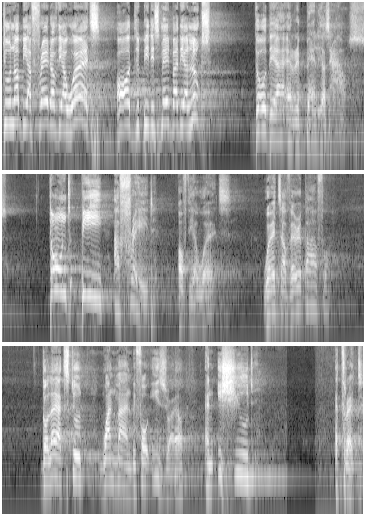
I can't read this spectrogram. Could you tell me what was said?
do not be afraid of their words, or be dismayed by their looks, though they are a rebellious house. Don't be afraid of their words. Words are very powerful. Goliath stood one man before Israel and issued a threat.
